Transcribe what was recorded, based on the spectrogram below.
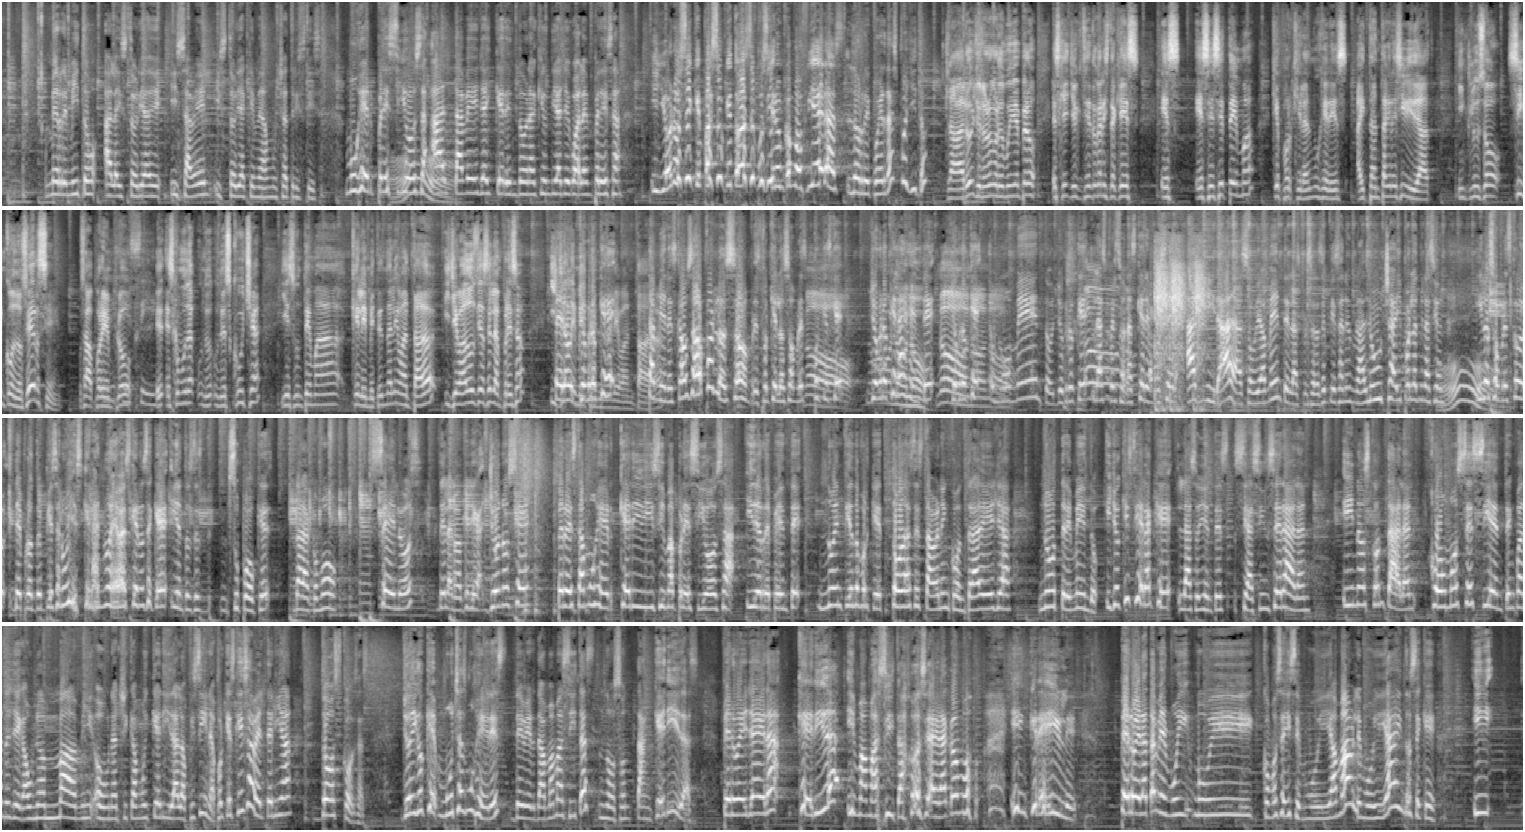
me remito a la historia de Isabel, historia que me da mucha tristeza. Mujer preciosa, Oh. alta, bella y querendona que un día llegó a la empresa y yo no sé qué pasó, que todas se pusieron como fieras. ¿Lo recuerdas, pollito? Claro, yo lo recuerdo muy bien, pero es que yo siento, Carista, que es, es, es ese tema que porque las mujeres hay tanta agresividad, incluso sin conocerse. O sea, por ejemplo, sí, sí. Es, es como una, uno, uno escucha y es un tema que le meten una levantada y lleva dos días en la empresa y ya Pero yo creo una que levantada. también es causado por los hombres, porque los hombres, No, porque es que yo no, creo que la no, gente, No, yo creo que, no, no. un momento, yo creo que No, las personas queremos ser admiradas, obviamente, las personas empiezan en una lucha ahí por la admiración Oh. y los hombres de pronto empiezan, uy, es que la nueva, es que no sé qué, y entonces supongo que dará como celos de la nueva que llega. Yo no sé, pero esta mujer queridísima, preciosa, y de repente no entiendo por qué todas estaban en contra de ella. No, tremendo. Y yo quisiera que las oyentes se asinceraran y nos contaran cómo se sienten cuando llega una mami o una chica muy querida a la oficina. Porque es que Isabel tenía dos cosas. Yo digo que muchas mujeres, de verdad mamacitas, no son tan queridas. Pero ella era querida y mamacita. O sea, era como increíble. Pero era también muy, muy, ¿cómo se dice? Muy amable, muy, ay, no sé qué. Y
